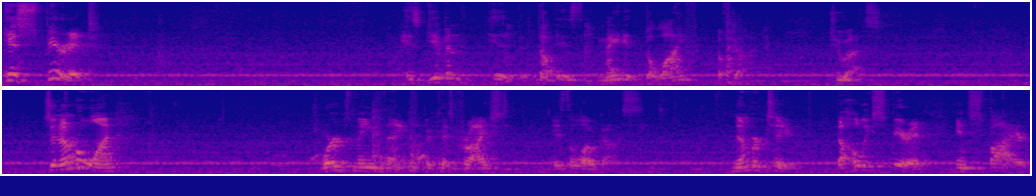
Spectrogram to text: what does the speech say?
His Spirit has given his, the, is made it the life of God to us. So number one, Words mean things because Christ is the Logos. Number two, the Holy Spirit inspired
